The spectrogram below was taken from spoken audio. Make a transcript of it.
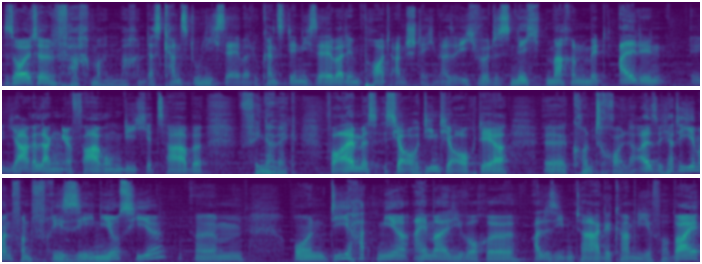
sollte ein Fachmann machen. Das kannst du nicht selber. Du kannst dir nicht selber den Port anstechen. Also ich würde es nicht machen mit all den jahrelangen Erfahrungen, die ich jetzt habe. Finger weg. Vor allem, es ist ja auch, dient ja auch der äh, Kontrolle. Also ich hatte jemanden von Fresenius hier. Ähm, Und die hat mir einmal die Woche, alle sieben Tage kam die hier vorbei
